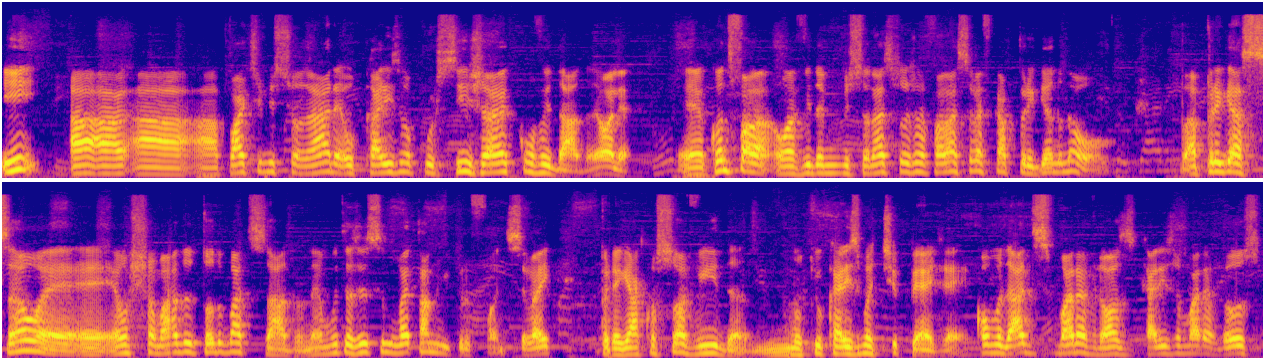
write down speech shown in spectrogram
E a, a, a parte missionária, o carisma por si já é convidado. Né? Olha, é, quando fala uma vida missionária, as pessoas já falam, ah, você vai ficar pregando. Não, a pregação é, é, é um chamado todo batizado, né? Muitas vezes você não vai estar no microfone, você vai pregar com a sua vida, no que o carisma te pede. É, comunidades maravilhosas, carisma maravilhoso,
